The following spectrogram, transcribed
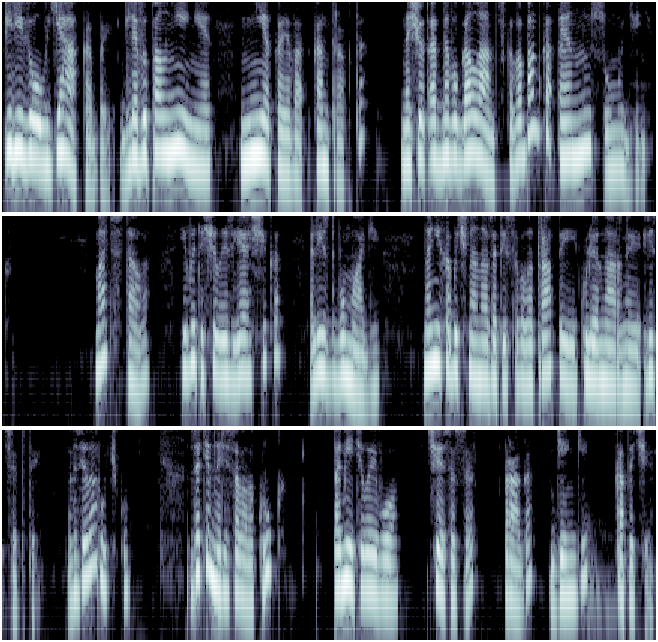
перевел якобы для выполнения некоего контракта насчет одного голландского банка энную сумму денег. Мать встала и вытащила из ящика лист бумаги. На них обычно она записывала траты и кулинарные рецепты. Взяла ручку, затем нарисовала круг, пометила его ЧССР, Прага, деньги, КПЧ.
